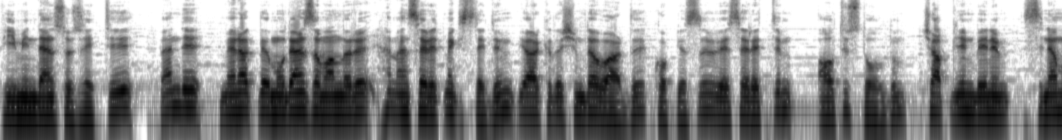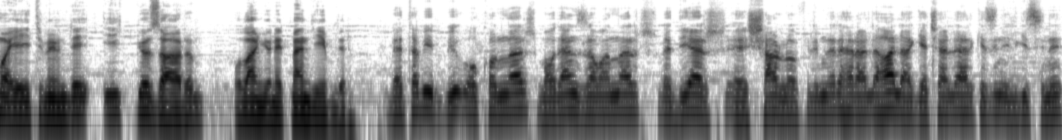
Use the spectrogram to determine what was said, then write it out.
filminden söz etti. Ben de merakla modern zamanları hemen seyretmek istedim. Bir arkadaşım da vardı kopyası ve seyrettim. Alt üst oldum. Chaplin benim sinema eğitimimde ilk göz ağrım olan yönetmen diyebilirim. Ve tabii bir o konular modern zamanlar ve diğer e, Charlo filmleri herhalde hala geçerli herkesin ilgisini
